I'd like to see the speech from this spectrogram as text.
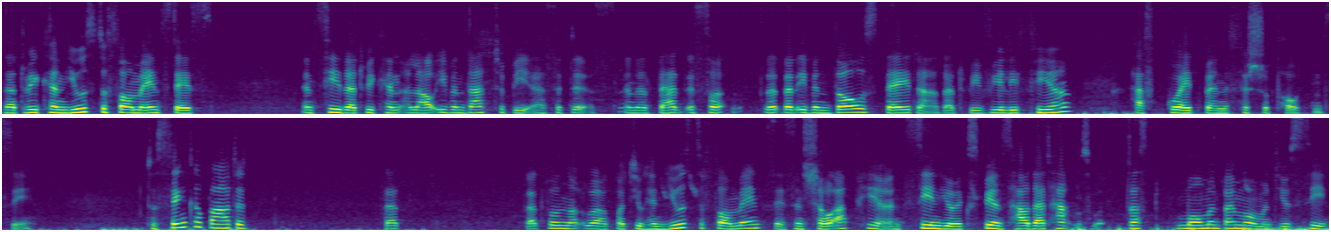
That we can use the Four Mainstays and see that we can allow even that to be as it is and that that is so, that, that even those data that we really fear have great beneficial potency. To think about it, that that will not work, but you can use the Four Mainstays and show up here and see in your experience how that happens. Just moment by moment you see,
